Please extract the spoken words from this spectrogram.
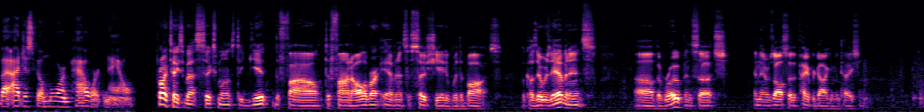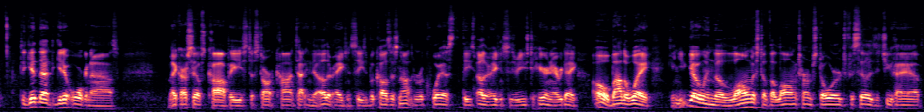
But I just feel more empowered now. Probably takes about six months to get the file to find all of our evidence associated with the box because there was evidence, uh, the rope and such, and there was also the paper documentation. To get that, to get it organized, make ourselves copies to start contacting the other agencies because it's not the request these other agencies are used to hearing every day. Oh, by the way, can you go in the longest of the long term storage facilities that you have?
